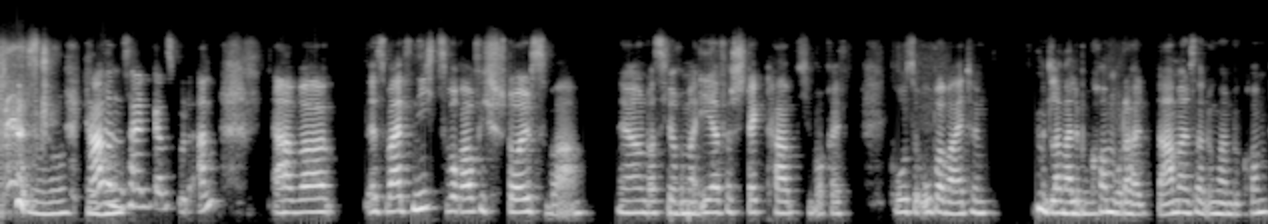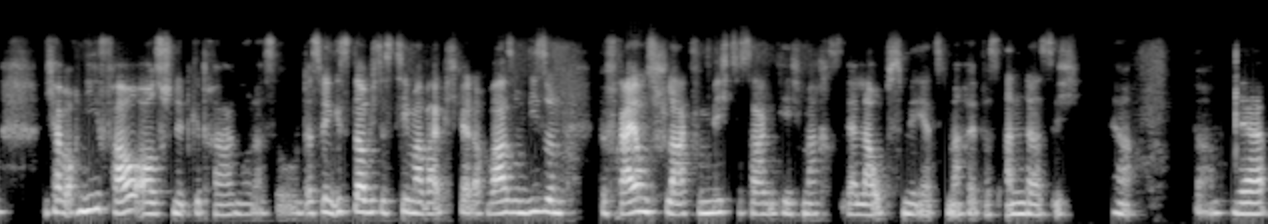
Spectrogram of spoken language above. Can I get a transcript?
Das mhm. kam mhm. anscheinend ganz gut an. Aber es war jetzt nichts, worauf ich stolz war. Ja, und was ich auch immer mhm. eher versteckt habe. Ich habe auch recht große Oberweite mittlerweile mhm. bekommen oder halt damals dann irgendwann bekommen. Ich habe auch nie V-Ausschnitt getragen oder so. Und deswegen ist, glaube ich, das Thema Weiblichkeit auch war so wie so ein Befreiungsschlag für mich zu sagen, okay, ich mache es, erlaub's mir jetzt, mache etwas anders. Ich, ja, da. Ja.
